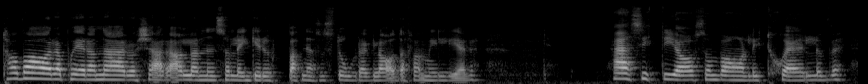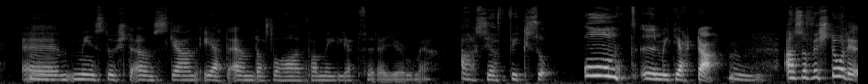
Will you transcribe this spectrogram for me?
Ta vara på era nära och kära, alla ni som lägger upp att ni har så stora glada familjer. Här sitter jag som vanligt själv. Eh, min största önskan är att en dag få ha en familj att fira jul med. Alltså jag fick så ont i mitt hjärta. Alltså förstår du?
